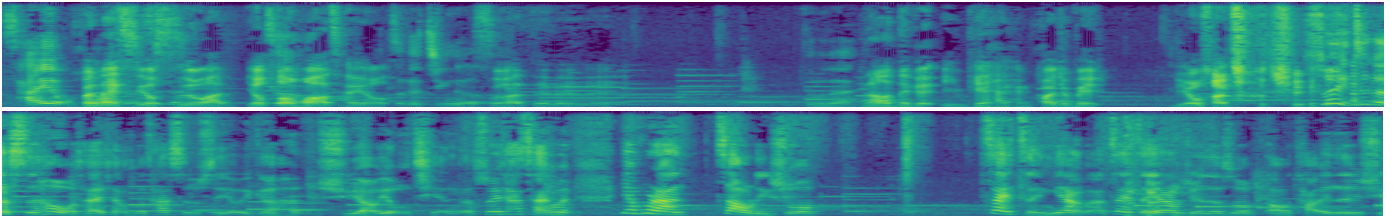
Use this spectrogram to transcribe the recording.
才有、这个。本来只有十万，有动画才有这个金额。十万，对对对，对不对？然后那个影片还很快就被流传出去。所以这个时候我才想说，他是不是有一个很需要用钱的，所以他才会，要不然照理说。再怎样啊，再怎样觉得说 哦讨厌这些学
